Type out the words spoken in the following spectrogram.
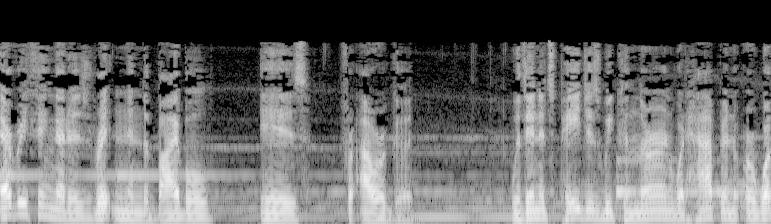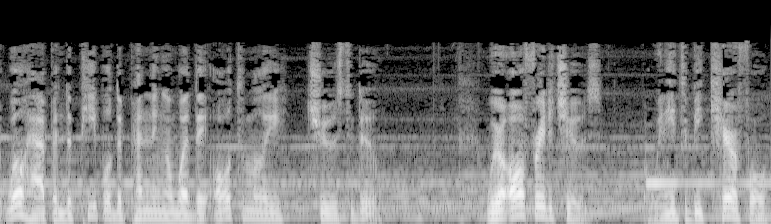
Everything that is written in the Bible is for our good. Within its pages, we can learn what happened or what will happen to people depending on what they ultimately choose to do. We are all free to choose, but we need to be careful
